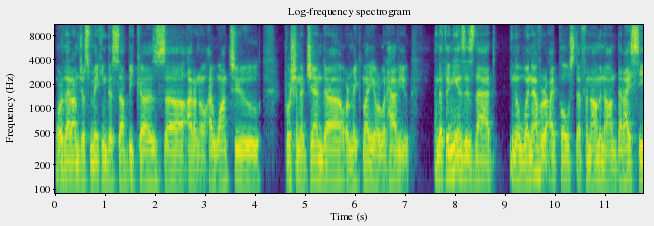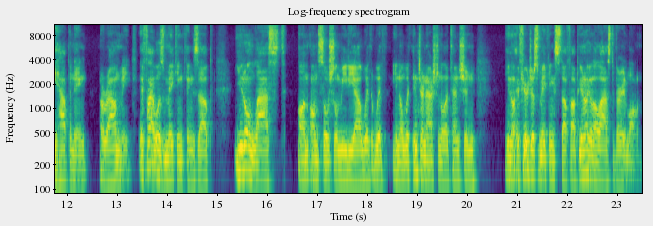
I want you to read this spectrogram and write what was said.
or that I'm just making this up because uh, I don't know I want to push an agenda or make money or what have you. And the thing is, is that, you know, whenever I post a phenomenon that I see happening around me, if I was making things up, you don't last on, on social media with, with, you know, with international attention. You know, if you're just making stuff up, you're not going to last very long.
